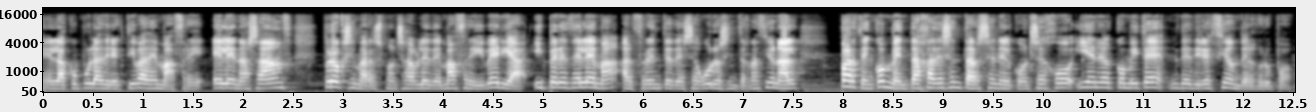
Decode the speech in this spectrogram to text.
en la cúpula directiva de Mafre. Elena Sanz, próxima responsable de Mafre Iberia, y Pérez de Lema, al frente de Seguros Internacional, parten con ventaja de sentarse en el Consejo y en el Comité de Dirección del grupo.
